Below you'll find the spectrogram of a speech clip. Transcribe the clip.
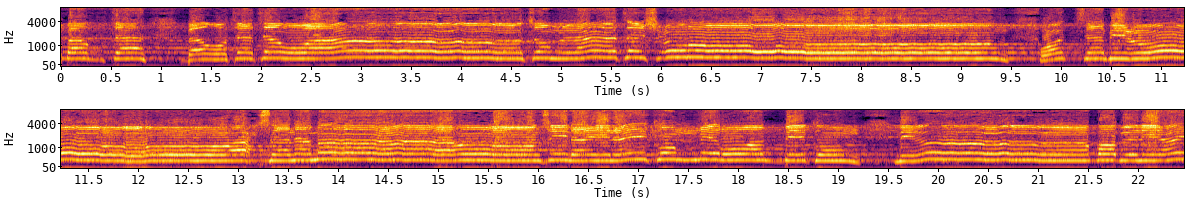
بغتة بغتة وأنتم لا تشعرون. واتبعوا أحسن ما أنزل إليكم من ربكم من قبل أن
